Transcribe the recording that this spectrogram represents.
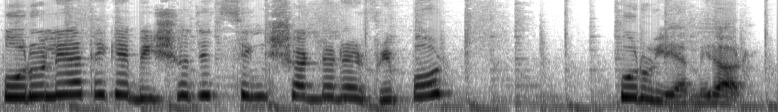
পুরুলিয়া থেকে বিশ্বজিৎ সিং সর্দারের রিপোর্ট, পুরুলিয়া মিরর।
